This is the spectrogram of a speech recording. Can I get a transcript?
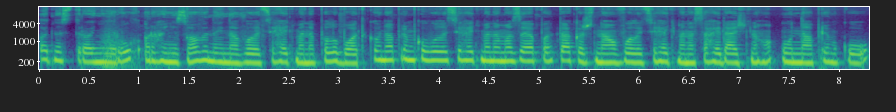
Односторонній рух організований на вулиці Гетьмана Полуботка у напрямку вулиці Гетьмана Мазепи, також на вулиці Гетьмана Сагайдачного у напрямку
